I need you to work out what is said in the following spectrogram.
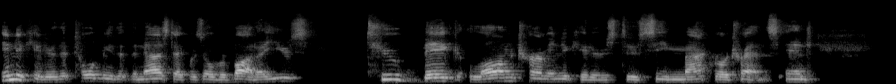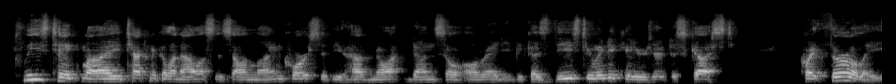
indicator that told me that the NASDAQ was overbought, I use two big long-term indicators to see macro trends. And please take my technical analysis online course if you have not done so already, because these two indicators are discussed quite thoroughly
